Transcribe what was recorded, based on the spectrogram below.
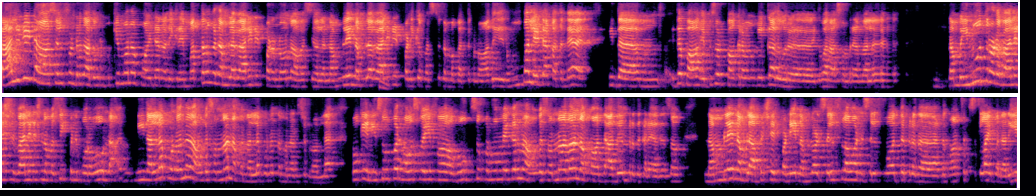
வேலிடேட் ஆர் செல்ஃப்ன்றது அது ஒரு முக்கியமான பாயிண்டா நினைக்கிறேன். மத்தவங்க நம்மள வேலிடேட் பண்ணணும்னு அவசியம் இல்லை. நம்மளே நம்மள வேலிடேட் பண்ணிக்க ஃபர்ஸ்ட் நம்ம கத்துக்கணும். அது ரொம்ப லேட்டா கத்துட்டேன் இந்த இதை பா எபிசோட் பாக்குறவங்களுக்கு அது ஒரு இதுவா நான் சொல்றேன். அதனால நம்ம இன்னொருத்தரோட வேலிடேஷன் வேலிடேஷன் நம்ம சீக் பண்ணி போறோம் நீ நல்ல பொண்ணுன்னு அவங்க சொன்னா நம்ம நல்ல பொண்ணுன்னு நம்ம நினைச்சுக்கிறோம்ல. ஓகே நீ super house wife home super home மேக்கர்னு அவங்க சொன்னாதான் நம்ம அந்த அதுன்றது கிடையாது. ஸோ நம்மளே நம்மள அப்ரிஷியேட் பண்ணி நம்மளோட செல்ஃப் லவ் அண்ட் செல்ஃப் ஒர்த்ன்றத அந்த கான்செப்ட்ஸ்க்குலாம் இப்ப நிறைய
